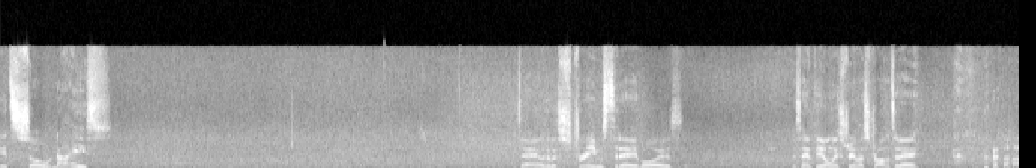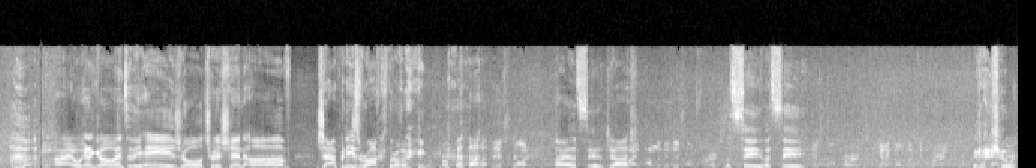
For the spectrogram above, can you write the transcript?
It's so nice. Dang, look at the streams today, boys. This ain't the only stream that's strong today. All right, we're gonna go into the age-old tradition of Japanese rock throwing. this one. All right, let's see it, Josh. Alright, I'm gonna do this one first. Let's see, let's see. This one first. You gotta go with the current. I gotta go.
